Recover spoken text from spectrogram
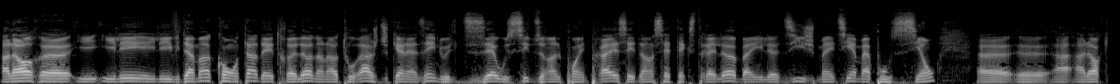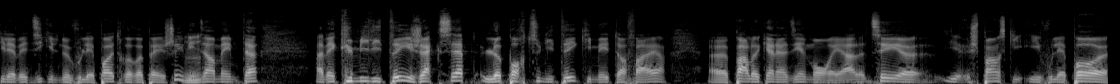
Alors, euh, il, est, il, est, évidemment content d'être là dans l'entourage du Canadien. Il nous le disait aussi durant le point de presse et dans cet extrait-là, ben, il a dit je maintiens ma position, euh, euh, alors qu'il avait dit qu'il ne voulait pas être repêché. Mais il mm-hmm. dit en même temps, avec humilité, j'accepte l'opportunité qui m'est offerte. par le Canadien de Montréal. Tu sais, je pense qu'il voulait pas,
